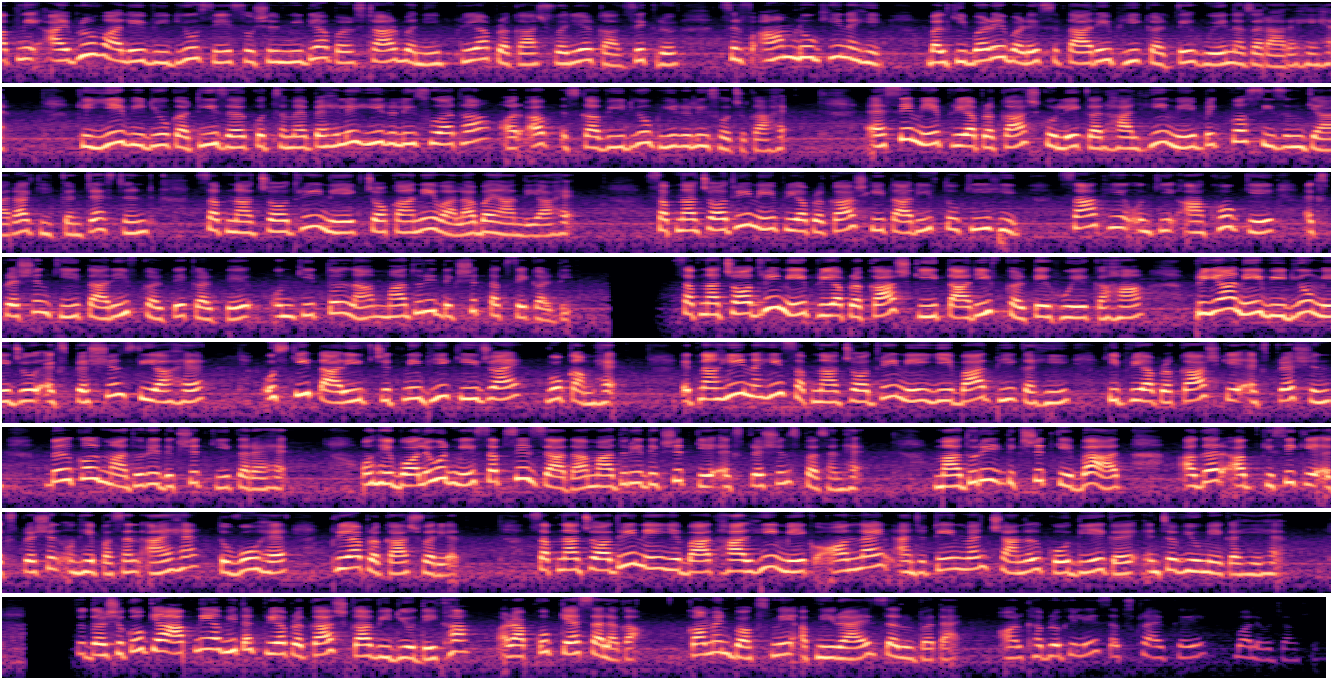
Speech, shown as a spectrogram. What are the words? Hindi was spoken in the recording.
अपने आईब्रो वाले वीडियो से सोशल मीडिया पर स्टार बनी प्रिया प्रकाश वरियर का ज़िक्र सिर्फ़ आम लोग ही नहीं, बल्कि बड़े बड़े सितारे भी करते हुए नज़र आ रहे हैं कि ये वीडियो का टीज़र कुछ समय पहले ही रिलीज़ हुआ था और अब इसका वीडियो भी रिलीज़ हो चुका है। ऐसे में प्रिया प्रकाश को लेकर हाल ही में बिग बॉस सीज़न 11 की कंटेस्टेंट सपना चौधरी ने एक चौंकाने वाला बयान दिया है। सपना चौधरी ने प्रिया प्रकाश की तारीफ़ तो की ही, साथ ही उनकी आँखों के एक्सप्रेशन की तारीफ़ करते करते उनकी तुलना माधुरी दीक्षित तक से कर दी। सपना चौधरी ने प्रिया प्रकाश की तारीफ़ करते हुए कहा, प्रिया ने वीडियो में जो एक्सप्रेशन दिया है, उसकी तारीफ़ जितनी भी की जाए, वो कम है। इतना ही नहीं, सपना चौधरी ने ये बात भी कही कि प्रिया प्रकाश के एक्सप्रेशन बिल्कुल माधुरी दीक्षित की तरह है। उन्हें बॉलीवुड में सबसे ज़्यादा माधुरी दीक्षित के एक्सप्रेशंस पसंद हैं। माधुरी दीक्षित के बाद अगर अब किसी के एक्सप्रेशन उन्हें पसंद आए हैं तो वो है प्रिया प्रकाश वरियर। सपना चौधरी ने ये बात हाल ही में एक ऑनलाइन एंटरटेनमेंट चैनल को दिए गए इंटरव्यू में कही है। तो दर्शकों, क्या आपने अभी तक प्रिया प्रकाश का वीडियो देखा और आपको कैसा लगा? कमेंट बॉक्स में अपनी राय ज़रूर बताएँ और खबरों के लिए सब्सक्राइब करें बॉलीवुड जंक्शन।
